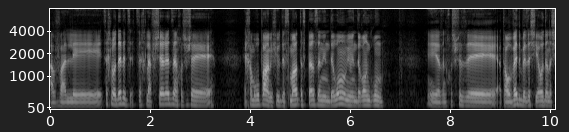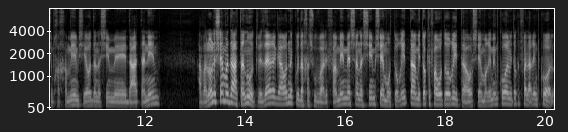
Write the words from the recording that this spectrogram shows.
אבל אה, צריך לעודד את זה, צריך לאפשר את זה, אני חושב ש... איך אמרו פעם, If you're the smartest person in the room, you're in the wrong room. אה, אז אני חושב שזה, אתה עובד בזה שיהיה עוד אנשים חכמים, שיהיה עוד אנשים דעתנים, אבל לא לשם הדעתנות, וזה רגע עוד נקודה חשובה. לפעמים יש אנשים שהם אוטוריטה מתוקף האוטוריטה, או שהם מרימים קול מתוקף הלהרים קול,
